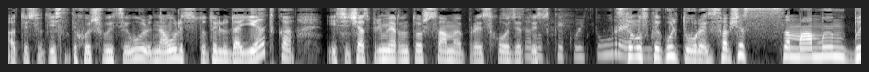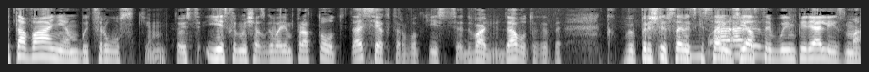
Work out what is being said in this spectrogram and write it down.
А, то есть вот если ты хочешь выйти на улицу, то ты людоедка, и сейчас примерно то же самое происходит. С русской культурой. С русской культурой, с, вообще с самым бытованием быть русским. То есть если мы сейчас говорим про тот да, сектор, вот есть два, да, вот это, как бы пришли в Советский Союз, а, а, ястребы империализма.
